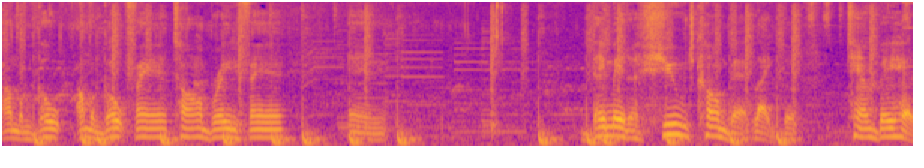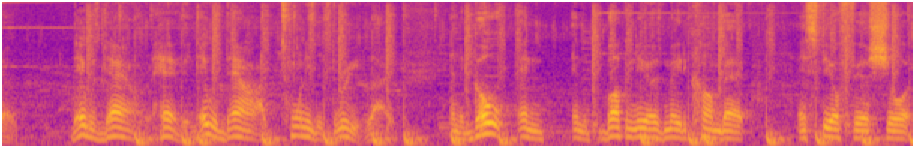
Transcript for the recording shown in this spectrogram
I'm a goat. I'm a goat fan, Tom Brady fan, and they made a huge comeback. Like the Tampa Bay had a, they was down heavy. They was down like 20 to three. Like, and the goat and and the Buccaneers made a comeback and still fell short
